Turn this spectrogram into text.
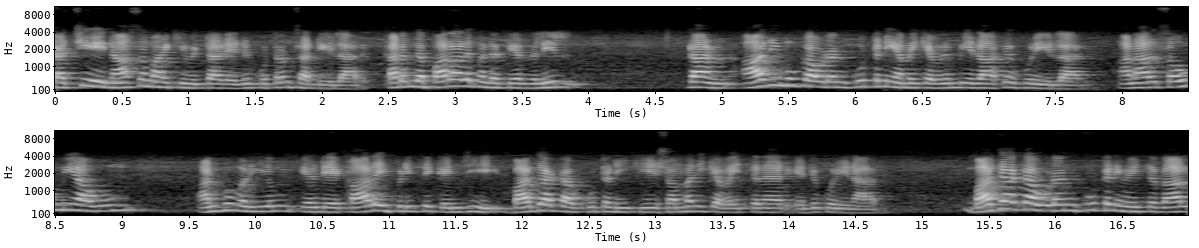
கட்சியை நாசமாக்கி விட்டார் என்று குற்றம் சாட்டியுள்ளார். கடந்த பாராளுமன்ற தேர்தலில் தான் அதிமுகவுடன் கூட்டணி அமைக்க விரும்பியதாக கூறியுள்ளார். ஆனால் சௌமியாவும் அன்புமணியும் என்னுடைய காலை பிடித்து கெஞ்சி பாஜக கூட்டணிக்கு சம்மதிக்க வைத்தனர் என்று கூறினார். பாஜகவுடன் கூட்டணி வைத்ததால்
